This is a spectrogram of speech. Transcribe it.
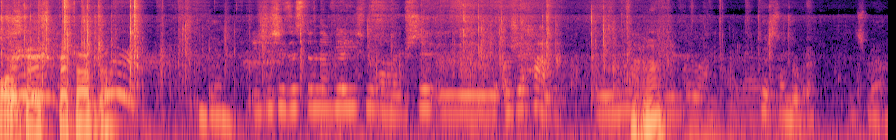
Ale to jest petarda. Jeśli się zastanawialiśmy o przy yy, orzechami. Nie, no, Mhm. nie dałam, ale... Też są dobre. Śmiałam.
